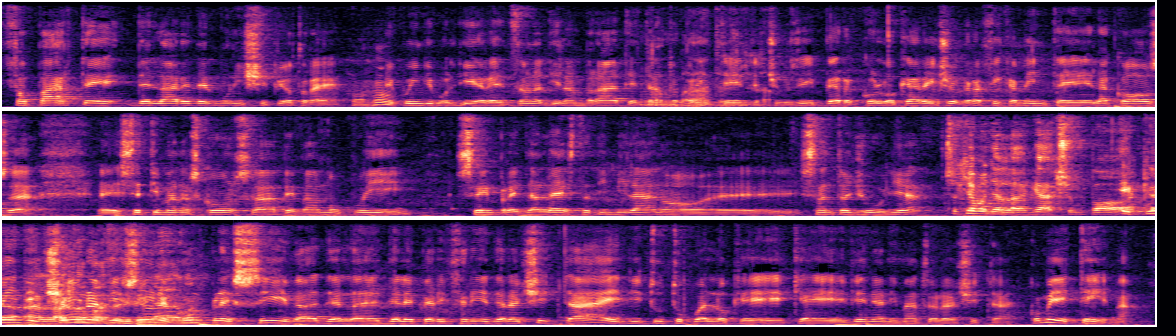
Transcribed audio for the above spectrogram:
fa parte dell'area del municipio 3 uh-huh. e quindi vuol dire zona di Lambrate, tanto Lambrate, per intenderci così, per collocare geograficamente la cosa. Eh, settimana scorsa avevamo qui, sempre dall'est di Milano, eh, Santa Giulia. Cerchiamo di allargarci un po'. E quindi c'è una visione complessiva del, delle periferie della città e di tutto quello che, che viene animato dalla città. Come tema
